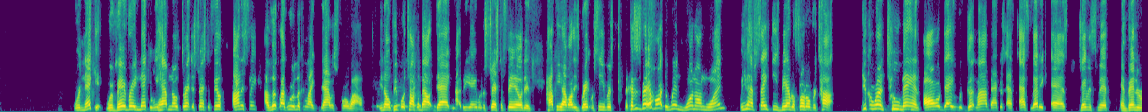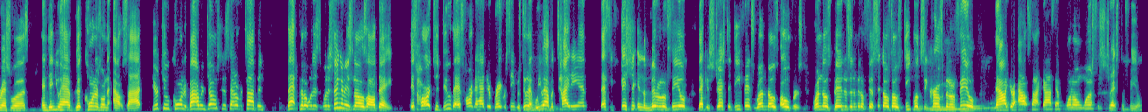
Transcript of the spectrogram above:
We're naked. We're very, very naked. We have no threat to stretch the field. Honestly, I look like we were looking like Dallas for a while. You know, people talking about Dak not being able to stretch the field and how can you have all these great receivers? Because it's very hard to win one on one when you have safeties be able to float over top. You can run two man all day with good linebackers as athletic as Jaylon Smith and Vander Esch was. And then you have good corners on the outside. Your two corner, Byron Jones can sat over top and backpedal with his with his finger in his nose all day. It's hard to do that. It's hard to have your great receivers do that. But you have a tight end that's efficient in the middle of the field that can stretch the defense, run those overs, run those benders in the middle of the field, sit those those deep hooks and curls in the middle of the field. Now your outside guys have one-on-ones to stretch the field.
